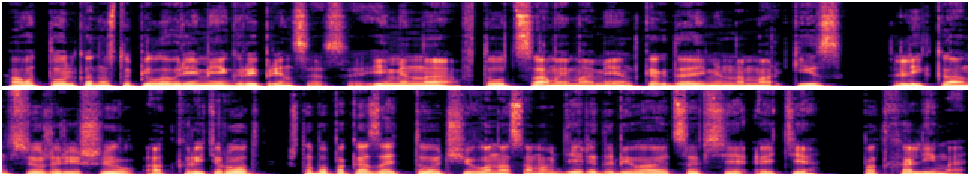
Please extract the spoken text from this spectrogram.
А вот только наступило время игры принцессы. Именно в тот самый момент, когда именно маркиз Ликан все же решил открыть рот, чтобы показать то, чего на самом деле добиваются все эти подхалимы,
